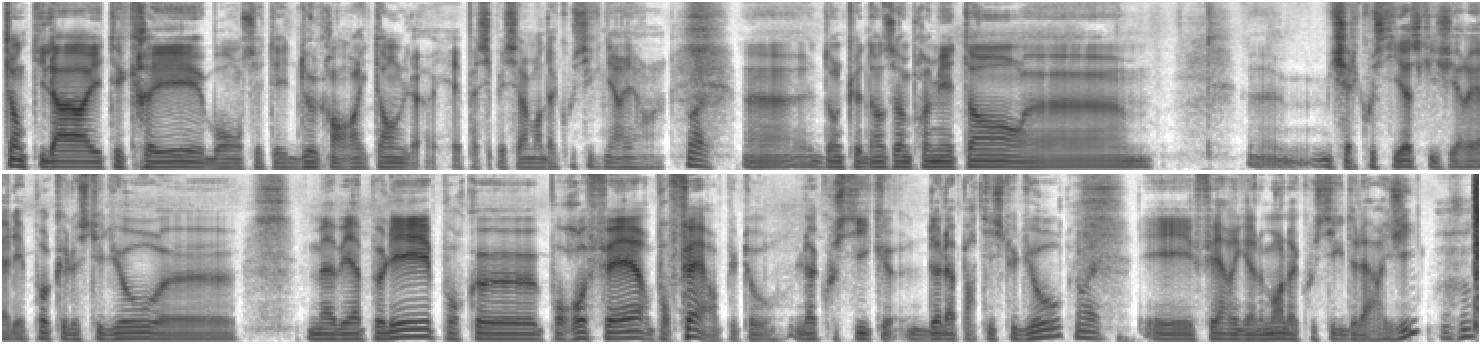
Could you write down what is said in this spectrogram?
quand il a été créé, bon, c'était deux grands rectangles, il n'y avait pas spécialement d'acoustique ni rien. hein. Ouais. Euh, donc, dans un premier temps, Michel Coustillas, qui gérait à l'époque le studio, euh, m'avait appelé pour, que, pour refaire, pour faire plutôt l'acoustique de la partie studio Ouais. et faire également l'acoustique de la régie. Mhm.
